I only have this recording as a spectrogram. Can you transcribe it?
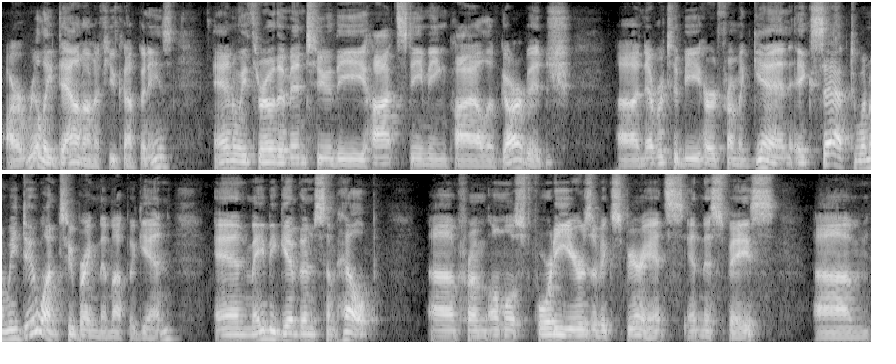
are really down on a few companies and we throw them into the hot, steaming pile of garbage, uh, never to be heard from again, except when we do want to bring them up again and maybe give them some help uh, from almost 40 years of experience in this space. Um,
